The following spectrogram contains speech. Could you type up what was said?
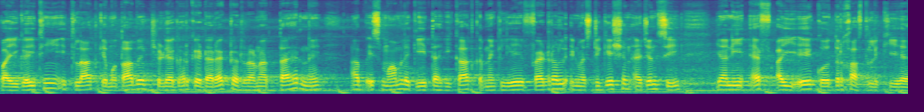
پائی گئی تھیں۔ اطلاعات کے مطابق چڑیا گھر کے ڈائریکٹر رانا طاہر نے اب اس معاملے کی تحقیقات کرنے کے لیے فیڈرل انویسٹیگیشن ایجنسی یعنی ایف آئی اے کو درخواست لکھی ہے۔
